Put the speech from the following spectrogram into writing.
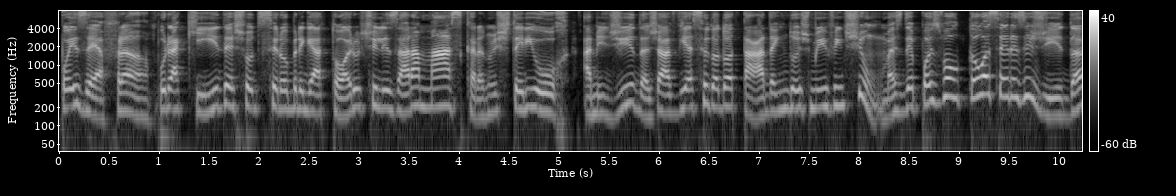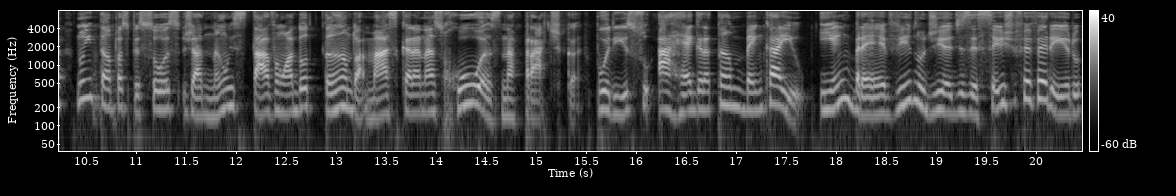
Pois é, Fran, por aqui deixou de ser obrigatório utilizar a máscara no exterior. A medida já havia sido adotada em 2021, mas depois voltou a ser exigida. No entanto, as pessoas já não estavam adotando a máscara nas ruas na prática. Por isso, a regra também caiu. E em breve, no dia 16 de fevereiro,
